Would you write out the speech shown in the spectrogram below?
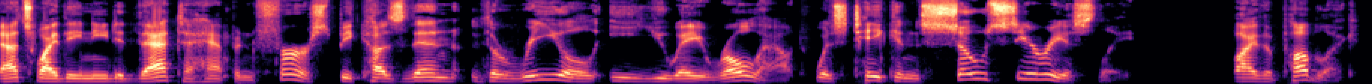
that's why they needed that to happen first, because then the real EUA rollout was taken so seriously by the public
